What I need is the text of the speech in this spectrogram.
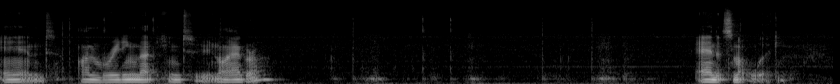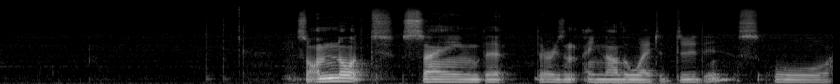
and I'm reading that into Niagara. And it's not working. So I'm not saying that there isn't another way to do this or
